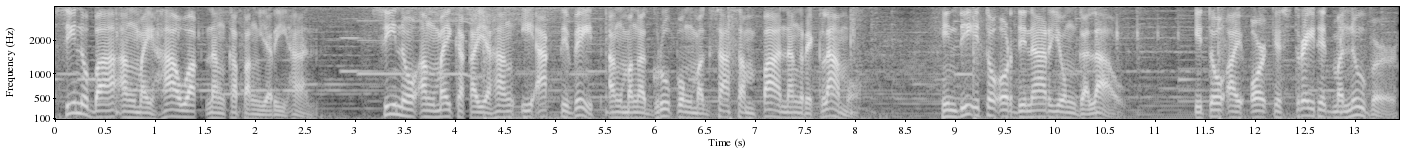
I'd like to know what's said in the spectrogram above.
sino ba ang may hawak ng kapangyarihan? Sino ang may kakayahang i-activate ang mga grupong magsasampa ng reklamo? Hindi ito ordinaryong galaw. Ito ay orchestrated maneuver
